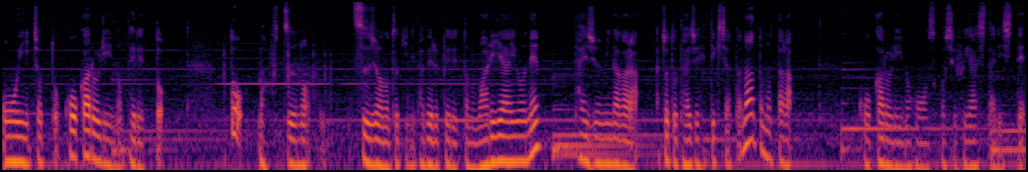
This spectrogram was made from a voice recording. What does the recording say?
多いちょっと高カロリーのペレットと、まあ、普通の通常の時に食べるペレットの割合をね体重見ながらちょっと体重減ってきちゃったなと思ったら高カロリーの方を少し増やしたりして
